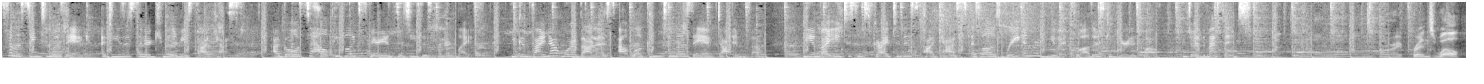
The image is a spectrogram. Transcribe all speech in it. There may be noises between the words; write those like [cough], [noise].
Thanks for listening to Mosaic, a Jesus centered communities podcast. Our goal is to help people experience a Jesus centered life. You can find out more about us at welcometomosaic.info. We invite you to subscribe to this podcast as well as rate and review it so others can hear it as well. Enjoy the message. All right, friends. Well,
